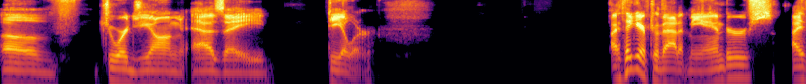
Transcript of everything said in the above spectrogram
of George Jung as a dealer. I think after that it meanders. I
